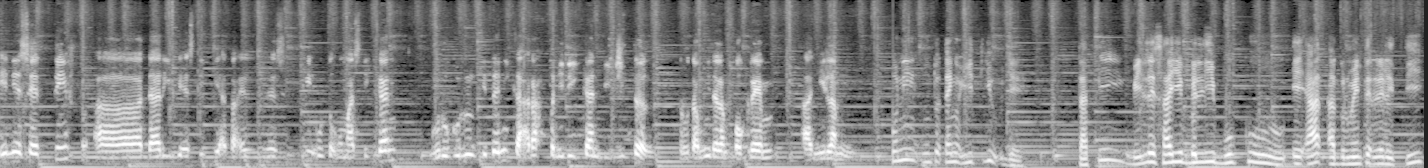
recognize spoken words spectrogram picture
inisiatif uh, dari BSTP atau SSTP untuk memastikan guru-guru kita ni ke arah pendidikan digital terutamanya dalam program uh, Nilam ni. Ni untuk tengok YouTube je. Tapi bila saya beli buku AR Augmented Reality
